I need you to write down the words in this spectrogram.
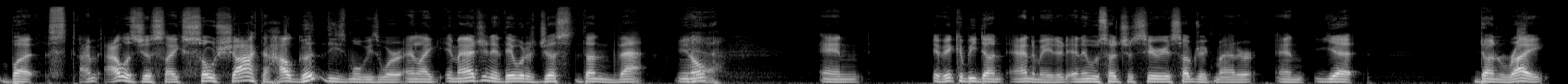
but st- I'm, I was just like so shocked at how good these movies were, and like imagine if they would have just done that, you know, Yeah. and if it could be done animated, and it was such a serious subject matter, and yet done right,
